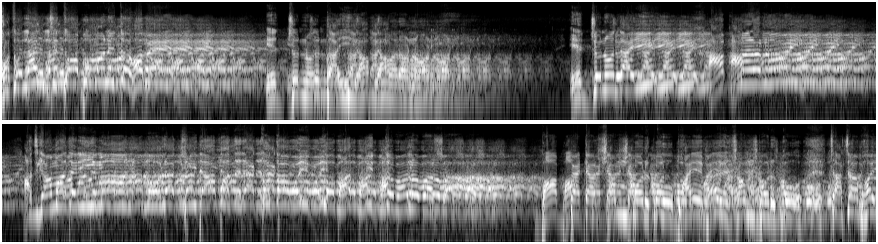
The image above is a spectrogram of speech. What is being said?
কত লাঞ্ছিত, অপমানিত হবে? এর জন্য দায়ী আপনারা নয়। এর জন্য দায়ী আপনারা নয়। আজকে আমাদের ইমান, আমল, আকীদা, আমাদের একতা, ঐক্য, ভাতৃত্ব, ভালোবাসা। বেটার সম্পর্ক ভাই ভাইয়ের সম্পর্ক চাচা ভাই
